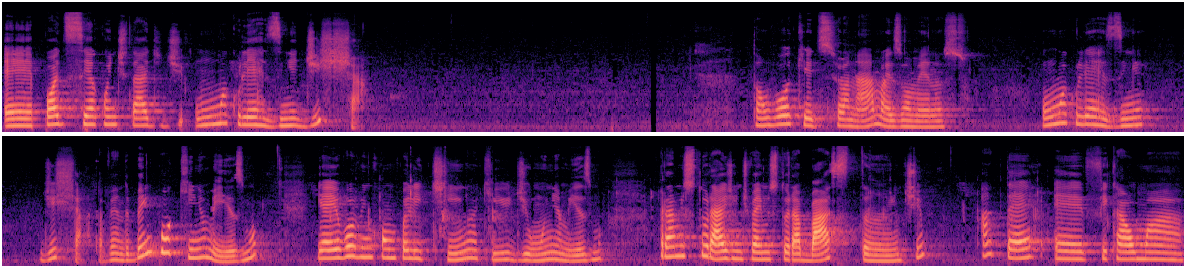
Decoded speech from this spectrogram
é, pode ser a quantidade de uma colherzinha de chá. Então, vou aqui adicionar mais ou menos uma colherzinha de chá, tá vendo? Bem pouquinho mesmo. E aí, eu vou vir com um palitinho aqui de unha mesmo. Para misturar, a gente vai misturar bastante até é, ficar uma,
